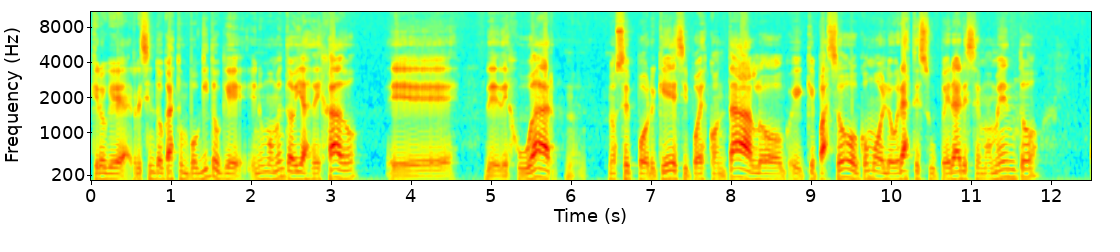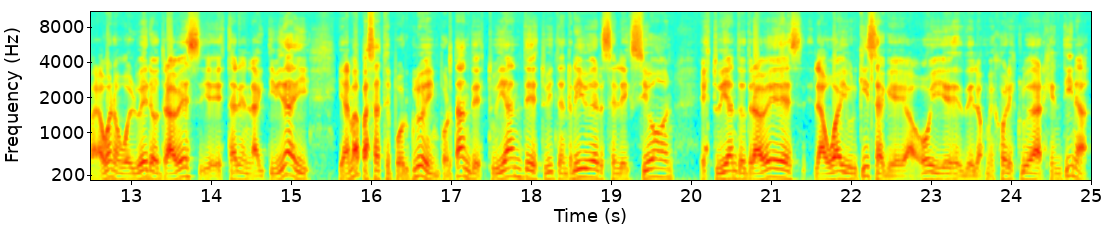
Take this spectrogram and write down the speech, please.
creo que recién tocaste un poquito, que en un momento habías dejado de, jugar. No, sé por qué, si podés contarlo, qué pasó, cómo lograste superar ese momento para bueno, volver otra vez y estar en la actividad. Y, además pasaste por clubes importantes, estudiante, estuviste en River, selección, estudiante otra vez, la Guay Urquiza, que hoy es de los mejores clubes de Argentina.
